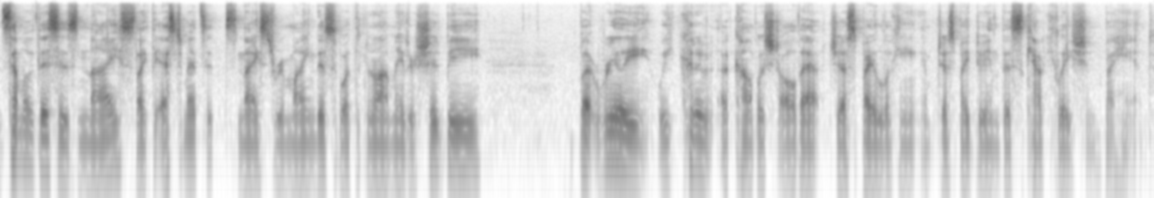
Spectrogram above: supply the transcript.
some of this is nice, like the estimates. It's nice to remind us of what the denominator should be. But really, we could have accomplished all that just by looking, just by doing this calculation by hand.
